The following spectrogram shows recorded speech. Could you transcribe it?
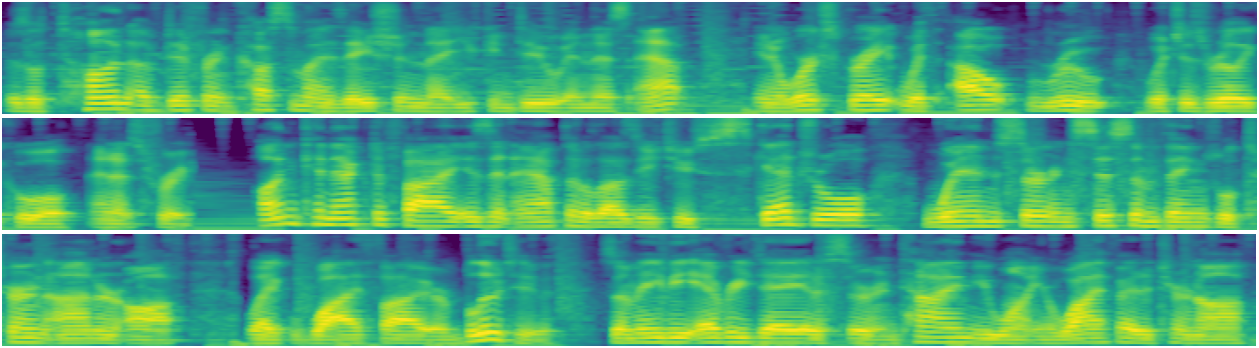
There's a ton of different customization that you can do in this app and it works great without root, which is really cool and it's free. Unconnectify is an app that allows you to schedule when certain system things will turn on or off like Wi-Fi or Bluetooth. So maybe every day at a certain time you want your Wi-Fi to turn off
